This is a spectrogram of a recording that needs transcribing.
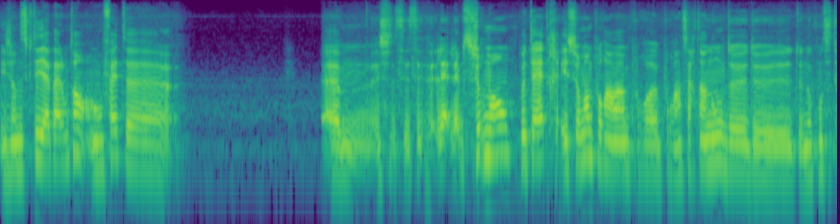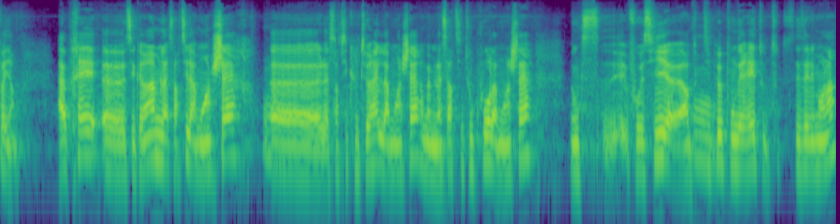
et j'en discutais il n'y a pas longtemps. En fait, euh, euh, la- la- sûrement, peut-être, et sûrement pour un, pour, euh, pour un certain nombre de, de- de nos concitoyens. Après, euh, c'est quand même la sortie la moins chère, euh, la sortie culturelle la moins chère, ou même la sortie tout court la moins chère. Donc, il faut aussi un tout petit peu pondérer tous ces éléments-là.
